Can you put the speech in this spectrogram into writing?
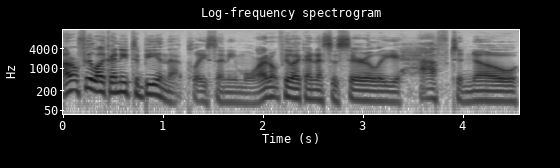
i don't feel like i need to be in that place anymore. I don't feel like i necessarily have to know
